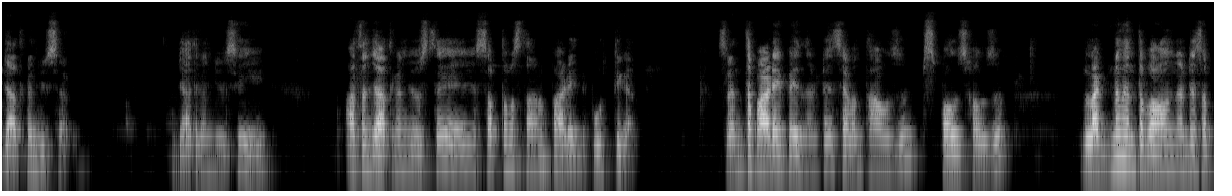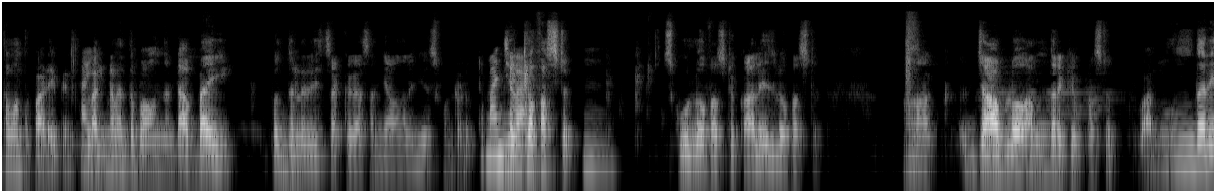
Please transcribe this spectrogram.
జాతకం చూశాను. జాతకం చూసి అతని జాతకం చూస్తే సప్తమ స్థానం పాడైంది పూర్తిగా. అసలు ఎంత పాడైపోయిందంటే సెవెంత్ హౌస్ స్పౌస్ హౌస్. లగ్నం ఎంత బాగుందంటే సప్తమం అంత పాడైపోయింది. లగ్నం ఎంత బాగుందంటే అబ్బాయి పొద్దున్న లేచి చక్కగా సంధ్యావందనం చేసుకుంటాడు. ఇంట్లో ఫస్ట్. స్కూల్లో ఫస్ట్ కాలేజీలో ఫస్ట్ జాబ్లో అందరికీ ఫస్ట్ అందరి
